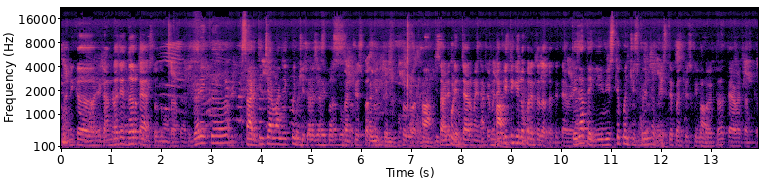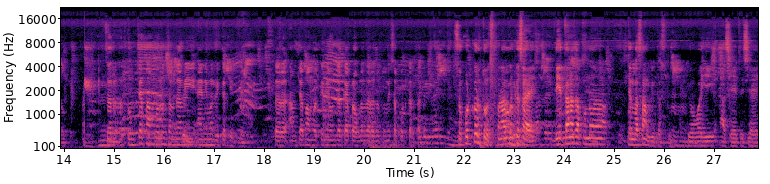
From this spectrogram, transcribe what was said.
आणि क- एक अंदाजे दर काय असतो तुमचा? दर एक अं, साडेतीन चार महिने एक पंचवीस हजाराच्या आसपास पंचवीस कमीत पासून कमी. सुरुवात. हा, आहे. तिथून साडेतीन पुढे. चार महिन्याचे हा. म्हणजे किती किलो पर्यंत जातात ते ते त्यावेळेस जाते की वीस ते पंचवीसपर्यंत. वीस ते पंचवीस किलो पर्यंत त्यावेळेस असते ओके. तर तुमच्या फार्मवरून समजा मी ॲनिमल विकत घेतले. तर आमच्या फार्मवरती नेऊन जर काय प्रॉब्लेम झाला तर तुम्ही सपोर्ट करता सपोर्ट करतोच पण आपण कसं आहे देतानाच आपण अं, त्यांना सांगित असतो. की बाबा ही अशी आहे तशी आहे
